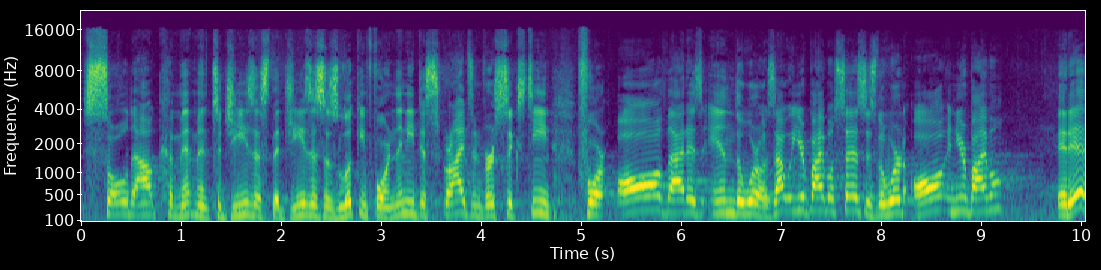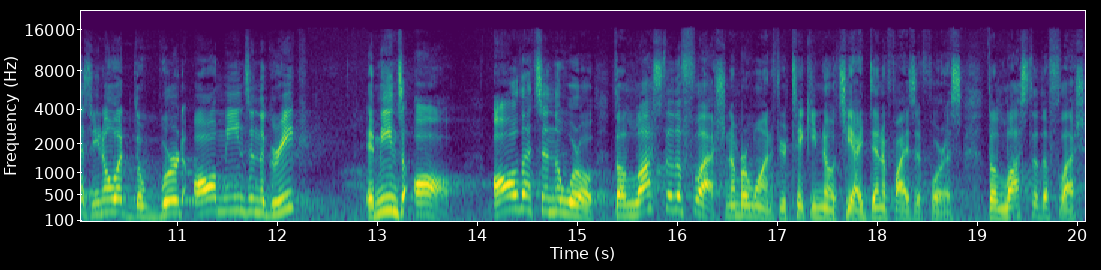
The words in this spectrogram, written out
sold out commitment to Jesus that Jesus is looking for. And then he describes in verse 16, for all that is in the world. Is that what your Bible says? Is the word all in your Bible? It is. You know what the word all means in the Greek? It means all. All that's in the world. The lust of the flesh, number one, if you're taking notes, he identifies it for us. The lust of the flesh.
